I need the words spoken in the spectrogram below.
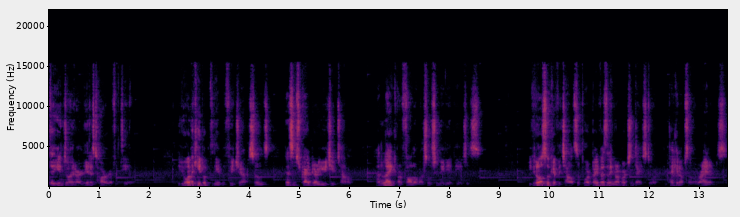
Hope that you enjoyed our latest HORRORific tale. If you want to keep up to date with future episodes, then subscribe to our YouTube channel and like or follow our social media pages. You can also give the channel support by visiting our merchandise store and picking up some of our items.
